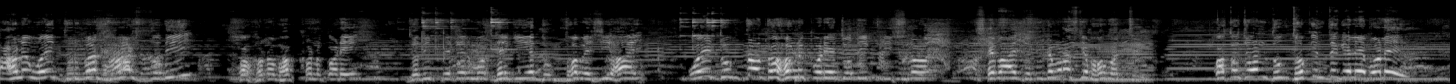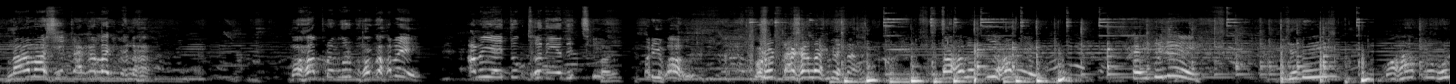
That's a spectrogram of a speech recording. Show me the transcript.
তাহলে ওই দুর্বা ঘাস যদি কখনো ভক্ষণ করে, যদি পেটের মধ্যে গিয়ে দুগ্ধ বেশি হয়, ওই দুগ্ধ দহন করে যদি কৃষ্ণ সেবায় যদি যেমন আজকে ভোগ হচ্ছে, কতজন দুগ্ধ কিনতে গেলে বলে, না মাসে টাকা লাগবে না। মহাপ্রভুর ভোগ হবে। আমি এই দুগ্ধ দিয়ে দিচ্ছি। হরিবল কোনো টাকা লাগবে না। তাহলে কি হবে? এই দিনে যেদিন মহাপ্রভুর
